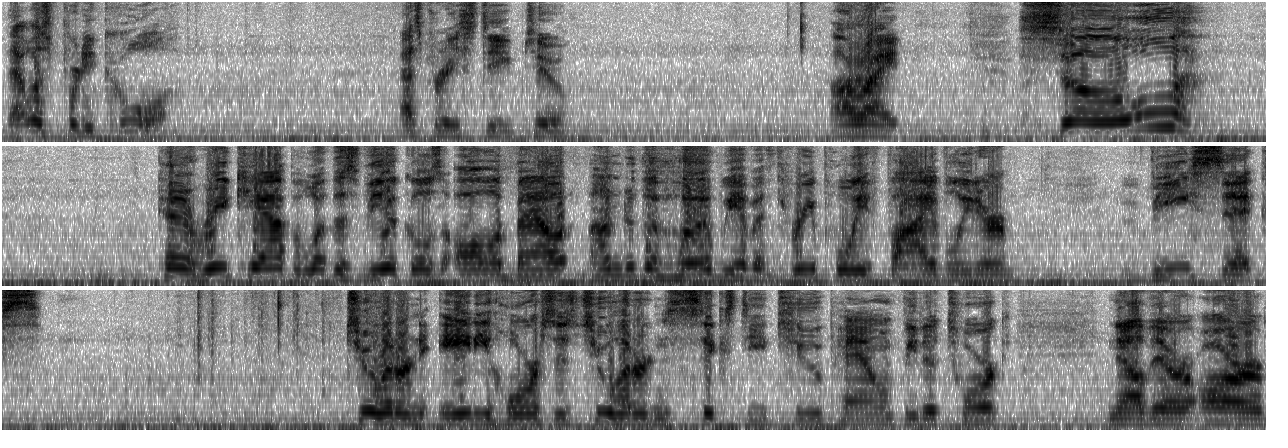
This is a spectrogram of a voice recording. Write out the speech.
That was pretty cool. That's pretty steep too. All right, so kind of recap of what this vehicle is all about. Under the hood, we have a 3.5 liter V6, 280 horses, 262 pound feet of torque. Now there are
